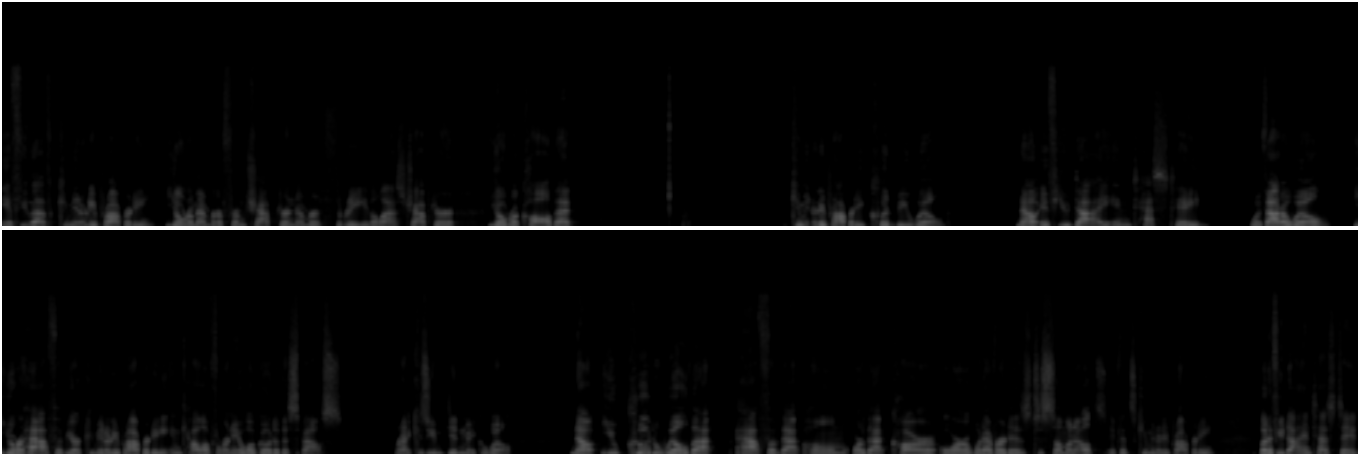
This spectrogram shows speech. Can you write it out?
if you have community property, you'll remember from chapter number three, the last chapter, you'll recall that community property could be willed. Now, if you die intestate without a will, your half of your community property in California will go to the spouse, right? Because you didn't make a will. Now, you could will that half of that home or that car or whatever it is to someone else if it's community property. But if you die intestate,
